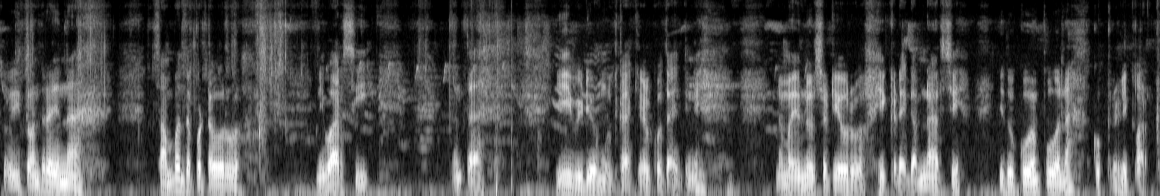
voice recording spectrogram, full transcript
ಸೊ ಈ ತೊಂದರೆಯನ್ನು ಸಂಬಂಧಪಟ್ಟವರು ನಿವಾರಿಸಿ ಅಂತ ಈ ವಿಡಿಯೋ ಮೂಲಕ ಕೇಳ್ಕೊತಾ ಇದ್ದೀನಿ. ನಮ್ಮ ಯೂನಿವರ್ಸಿಟಿಯವರು ಈ ಕಡೆ ಗಮನ ಹರಿಸಿ, ಇದು ಕುವೆಂಪುವನ ಕುಕ್ರಳ್ಳಿ ಪಾರ್ಕ್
